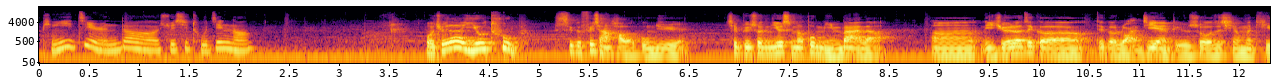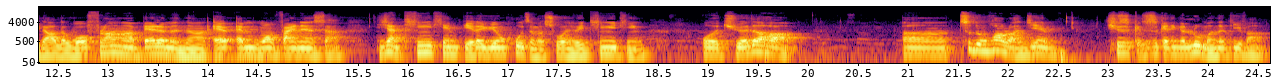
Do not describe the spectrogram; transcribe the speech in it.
平易近人的学习途径呢？我觉得 YouTube 是个非常好的工具。就比如说你有什么不明白的，嗯，你觉得这个这个软件，比如说之前我们提到的 Wolfram 啊、Betterment 啊、M One Finance 啊，你想听一听别的用户怎么说，你可以听一听。我觉得哈，嗯，自动化软件其实给这是给你个入门的地方。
